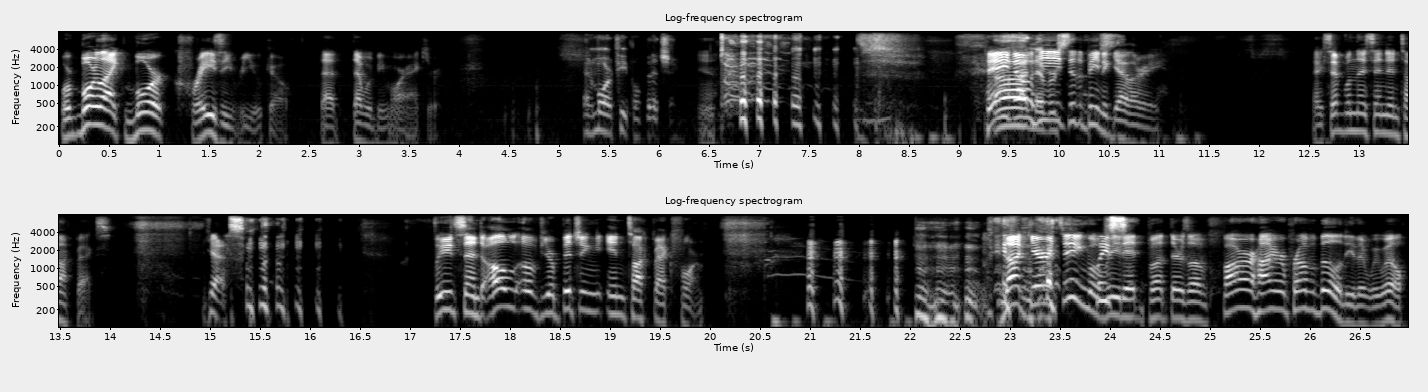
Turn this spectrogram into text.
Or more like more crazy Ryuko. That that would be more accurate. and more people bitching. Yeah. Pay Uh, no never heed to the peanut gallery. Except when they send in talkbacks. Yes. Please send all of your bitching in talkback form. Not guaranteeing we'll Please- read it, but there's a far higher probability that we will.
